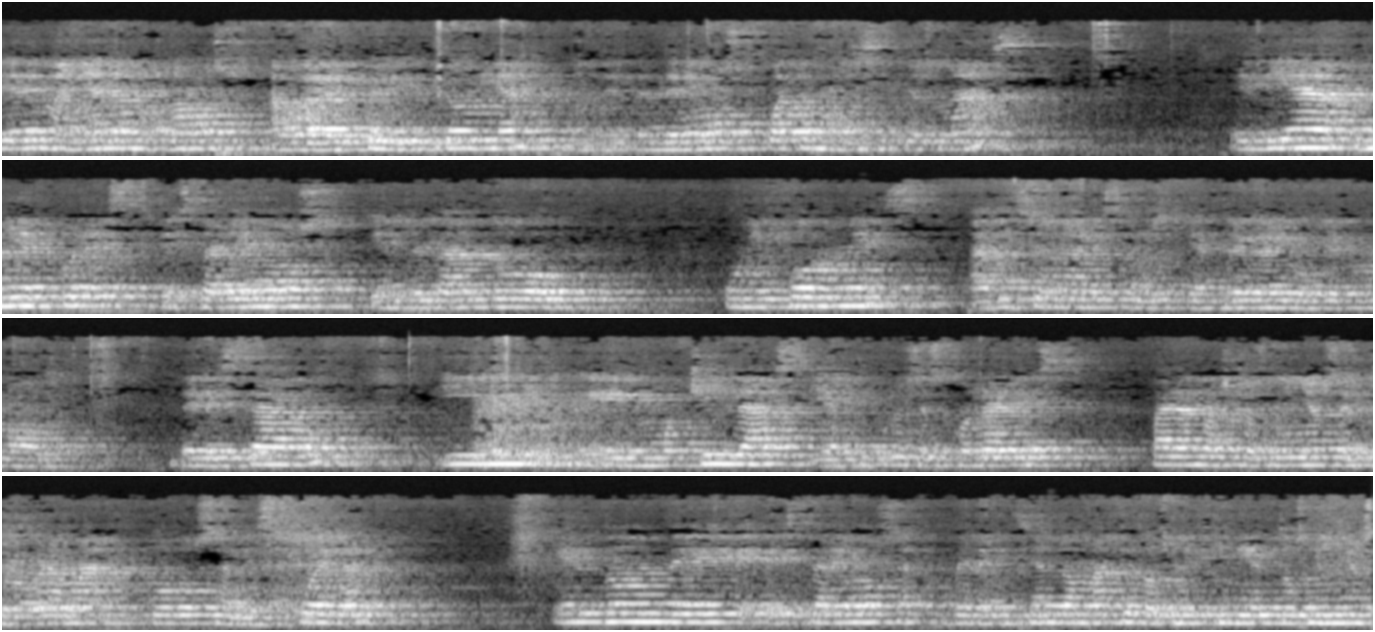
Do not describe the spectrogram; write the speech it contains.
día de mañana nos vamos a Guadalupe Victoria, donde tendremos cuatro municipios más. El día miércoles estaremos entregando uniformes adicionales a los que entrega el gobierno del estado y eh, mochilas y artículos escolares para nuestros niños del programa Todos a la Escuela, en donde estaremos beneficiando a más de 2.500 niños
